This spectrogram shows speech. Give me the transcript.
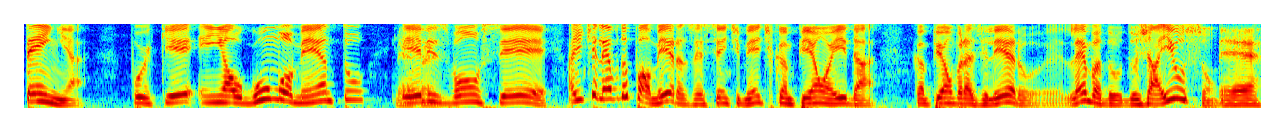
tenha porque em algum momento é, eles vão ser. A gente lembra do Palmeiras recentemente, campeão aí da campeão brasileiro. Lembra do, do Jailson? É.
